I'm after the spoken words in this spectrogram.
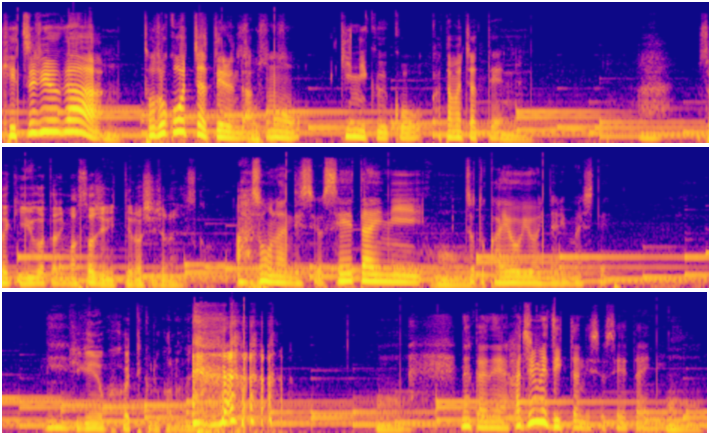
血流うがん。滞っちゃってるんだ。もう筋肉こう固まっちゃって、最近夕方にマッサージに行ってるらしいじゃないですか、あそうなんですよ。整体にうん。ちょっと通うようになりまして。ね。機嫌よく帰ってくるからね、うん。なんかね初めて行ったんですよ整体に。うん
